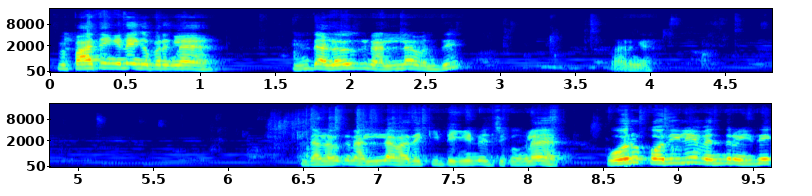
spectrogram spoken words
இப்போ பார்த்தீங்கன்னா இங்கே பாருங்களேன் இந்த அளவுக்கு நல்லா வந்து பாருங்கள் இந்த அளவுக்கு நல்லா வதக்கிட்டீங்கன்னு வச்சுக்கோங்களேன். ஒரு கொதிலே வெந்துடும் இதே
